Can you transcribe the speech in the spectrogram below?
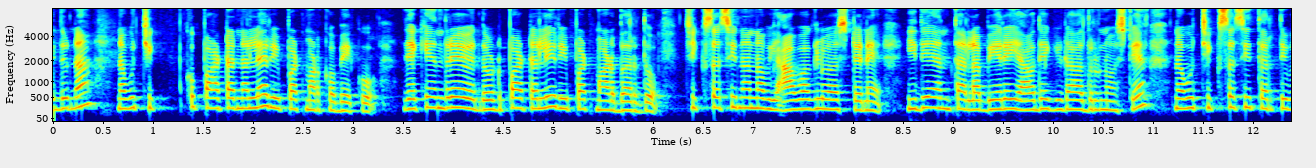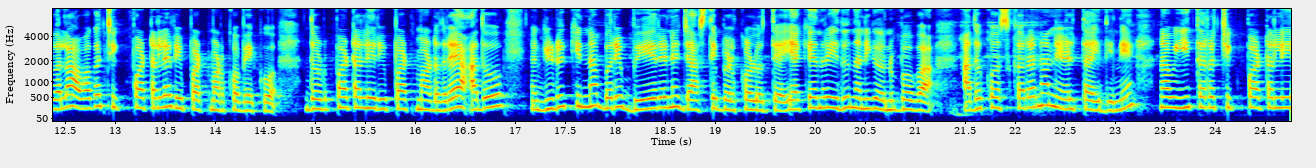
ಇದನ್ನು ನಾವು ಚಿಕ್ಕ ಪಾಟನಲ್ಲೇ ರಿಪಾಟ್ ಮಾಡ್ಕೋಬೇಕು. ಯಾಕೆಂದರೆ ದೊಡ್ಡ ಪಾಟಲ್ಲಿ ರಿಪಾಟ್ ಮಾಡಬಾರ್ದು. ಚಿಕ್ಕ ಸಸಿನ ನಾವು ಯಾವಾಗಲೂ ಅಷ್ಟೇ ಇದೆ ಅಂತಲ್ಲ, ಬೇರೆ ಯಾವುದೇ ಗಿಡ ಆದ್ರೂ ಅಷ್ಟೇ. ನಾವು ಚಿಕ್ಕ ಸಸಿ ತರ್ತೀವಲ್ಲ ಆವಾಗ ಚಿಕ್ಕ ಪಾಟಲ್ಲೇ ರಿಪಾರ್ಟ್ ಮಾಡ್ಕೋಬೇಕು. ದೊಡ್ಡ ಪಾಟಲ್ಲಿ ರಿಪಾಟ್ ಮಾಡಿದ್ರೆ ಅದು ಗಿಡಕ್ಕಿನ್ನ ಬರೀ ಬೇರೆನೇ ಜಾಸ್ತಿ ಬೆಳ್ಕೊಳ್ಳುತ್ತೆ. ಯಾಕೆಂದರೆ ಇದು ನನಗೆ ಅನುಭವ. ಅದಕ್ಕೋಸ್ಕರ ನಾನು ಹೇಳ್ತಾ ಇದ್ದೀನಿ. ನಾವು ಈ ಥರ ಚಿಕ್ಕ ಪಾಟಲ್ಲಿ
